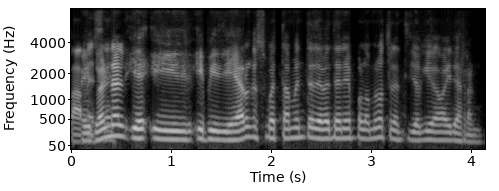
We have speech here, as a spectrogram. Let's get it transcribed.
Returnal y, y, y dijeron que supuestamente debe tener por lo menos 32 GB de RAM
